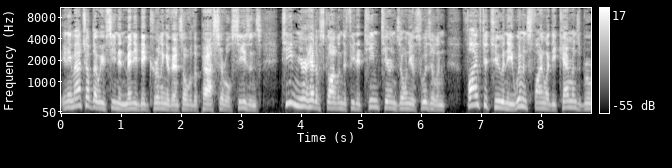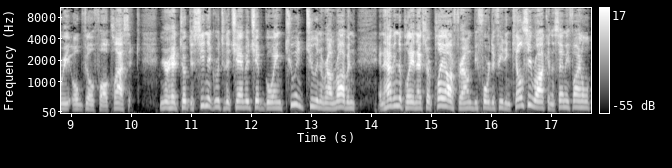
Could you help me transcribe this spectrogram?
In a matchup that we've seen in many big curling events over the past several seasons, Team Muirhead of Scotland defeated Team Tirinzoni of Switzerland 5-2 in the women's final at the Cameron's Brewery Oakville Fall Classic. Muirhead took the scenic route to the championship going 2-2 in the round robin and having to play an extra playoff round before defeating Kelsey Rocque in the semifinal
